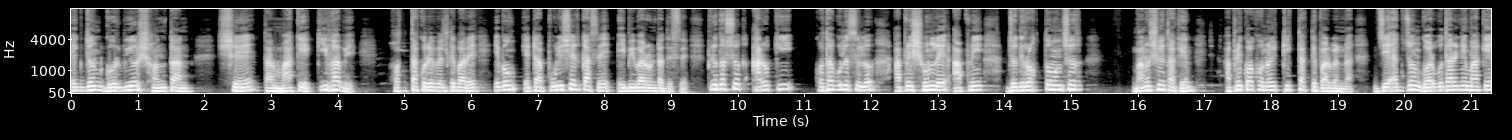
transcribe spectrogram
একজন গর্বীয় সন্তান, সে তার মাকে কীভাবে হত্যা করে ফেলতে পারে এবং এটা পুলিশের কাছে এই বিবরণটা দিচ্ছে প্রিয় দর্শক, আরও কি কথা বলেছিল? আপনি শুনলে আপনি যদি রক্ত মাংসের মানুষ হয়ে থাকেন, আপনি কখনোই ঠিক থাকতে পারবেন না। যে একজন গর্ভধারিণী মাকে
